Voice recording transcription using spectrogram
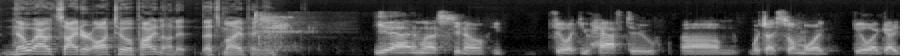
no outsider ought to opine on it. That's my opinion. Yeah, unless, you know, you feel like you have to um, which I somewhat feel like I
